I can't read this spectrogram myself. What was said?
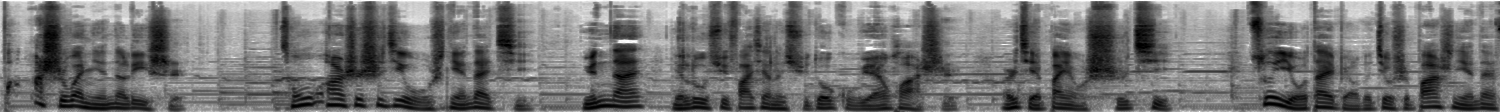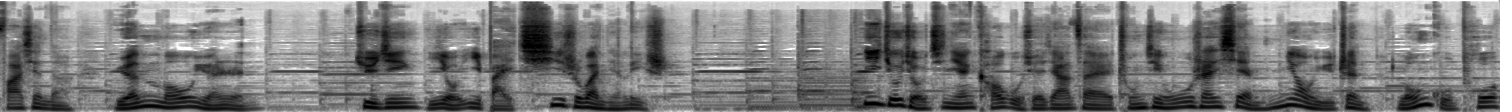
八十万年的历史。从二十世纪五十年代起，云南也陆续发现了许多古猿化石，而且伴有石器。最有代表的就是八十年代发现的元谋猿人，距今已有一百七十万年历史。一九九七年，考古学家在重庆巫山县庙宇镇龙骨坡。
